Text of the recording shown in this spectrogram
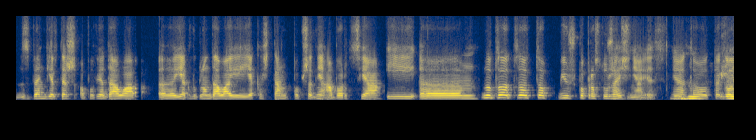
z Węgier też opowiadała, e, jak wyglądała jej jakaś tam poprzednia aborcja i no to, to, to już po prostu rzeźnia jest, nie? Mhm. To tego...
